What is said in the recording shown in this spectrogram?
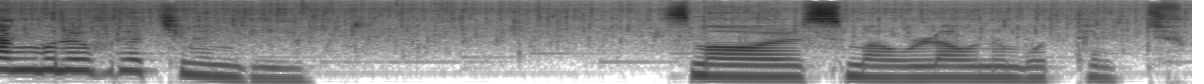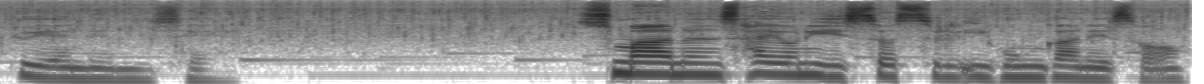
창문을 후려치는 비, 스멀스멀 올라오는 모텔 특유의 냄새. 수많은 사연이 있었을 이 공간에서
